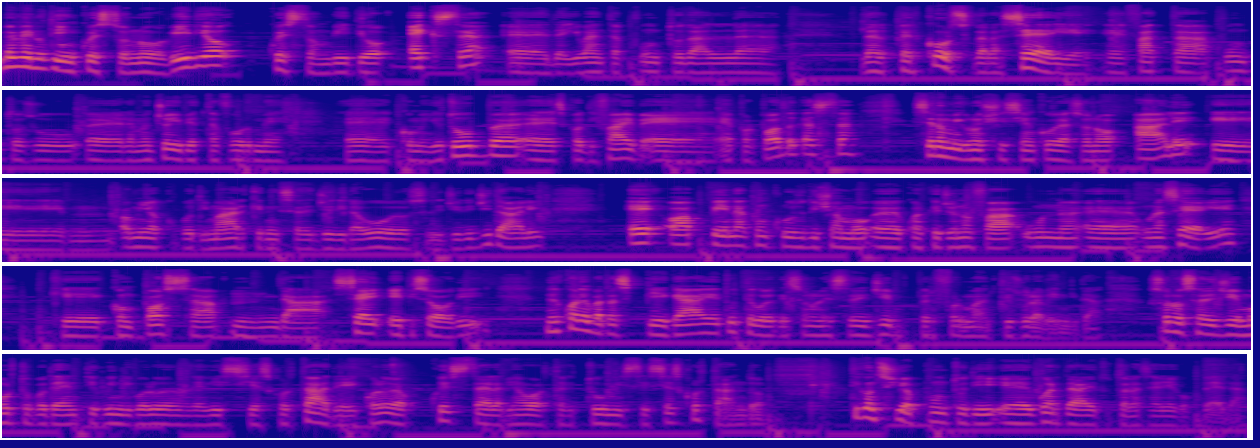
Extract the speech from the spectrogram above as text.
Benvenuti in questo nuovo video, questo è un video extra eh, derivante appunto dal, dal, percorso, dalla serie eh, fatta appunto sulle eh, maggiori piattaforme eh, come YouTube, eh, Spotify e Apple Podcast. Se non mi conoscessi ancora sono Ale e mh, mm, mi occupo di marketing, strategie di lavoro, strategie digitali e ho appena concluso diciamo eh, qualche giorno fa un, eh, una serie che è composta mh, da sei episodi nel quale vado a spiegare tutte quelle che sono le strategie performanti sulla vendita. Sono strategie molto potenti, quindi qualora non le avessi ascoltate e qualora questa è la prima volta che tu mi stessi ascoltando, ti consiglio appunto di eh, guardare tutta la serie completa.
